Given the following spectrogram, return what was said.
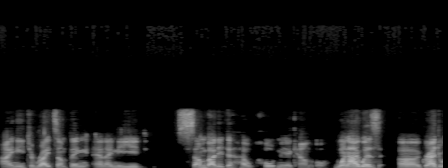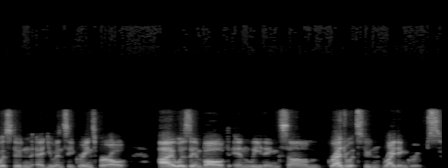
I need to write something and I need somebody to help hold me accountable. When I was a graduate student at UNC Greensboro, I was involved in leading some graduate student writing groups.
